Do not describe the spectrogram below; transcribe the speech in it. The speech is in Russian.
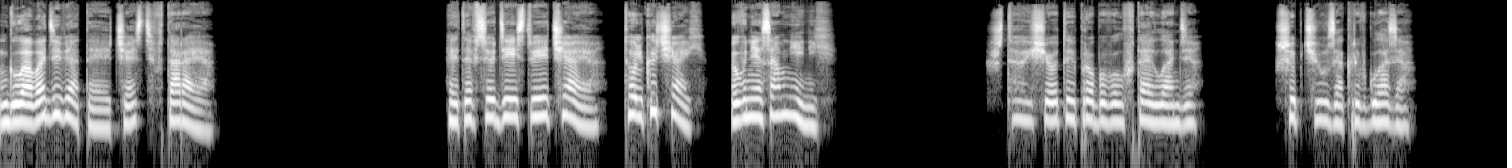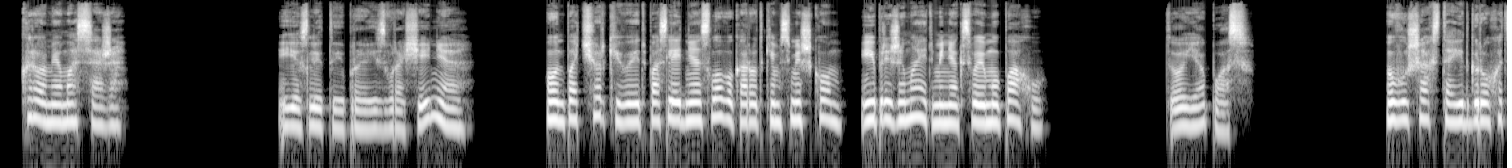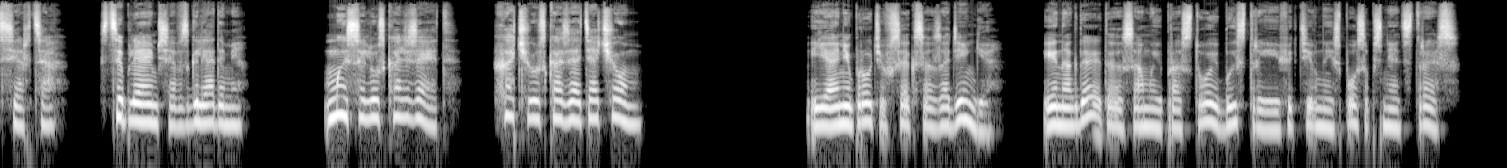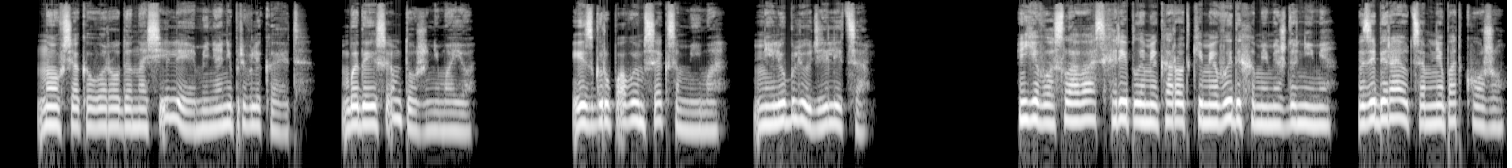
Глава девятая, часть вторая. Это все действие чая, только чай, вне сомнений. Что еще ты пробовал в Таиланде? Шепчу, закрыв глаза. Кроме массажа. Если ты про извращение... Он подчеркивает последнее слово коротким смешком и прижимает меня к своему паху. То я пас. В ушах стоит грохот сердца. Сцепляемся взглядами. Мысль ускользает. Хочу сказать о чем. Я не против секса за деньги. Иногда это самый простой, быстрый и эффективный способ снять стресс. Но всякого рода насилие меня не привлекает. БДСМ тоже не моё. И с групповым сексом мимо. Не люблю делиться. Его слова с хриплыми короткими выдохами между ними забираются мне под кожу.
